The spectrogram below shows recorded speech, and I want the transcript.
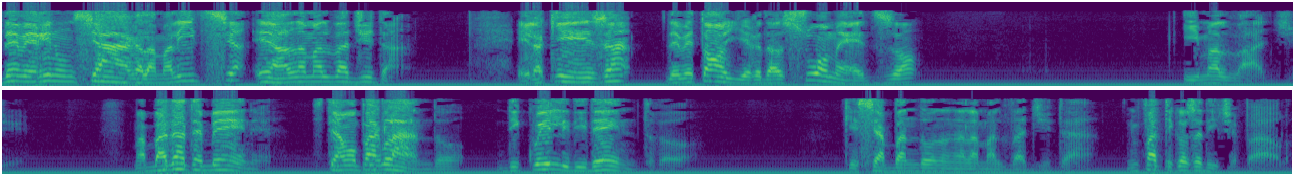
deve rinunziare alla malizia e alla malvagità e la Chiesa deve togliere dal suo mezzo i malvagi. Ma badate bene, stiamo parlando di quelli di dentro che si abbandonano alla malvagità. Infatti cosa dice Paolo?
